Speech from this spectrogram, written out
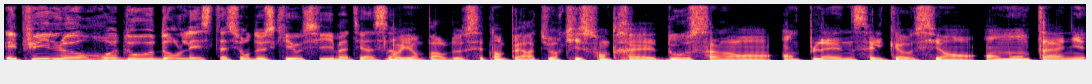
Et puis le redout dans les stations de ski aussi, Mathias. Oui, on parle de ces températures qui sont très douces Hein, en, plaine, c'est le cas aussi en, montagne.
